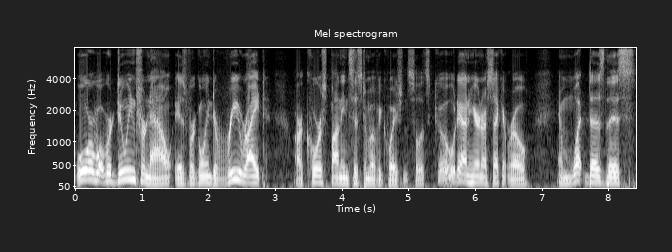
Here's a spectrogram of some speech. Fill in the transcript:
Or what we're doing for now is we're going to rewrite our corresponding system of equations. So let's go down here in our second row. And what does this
